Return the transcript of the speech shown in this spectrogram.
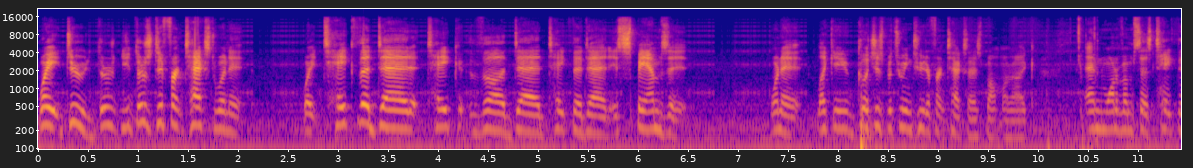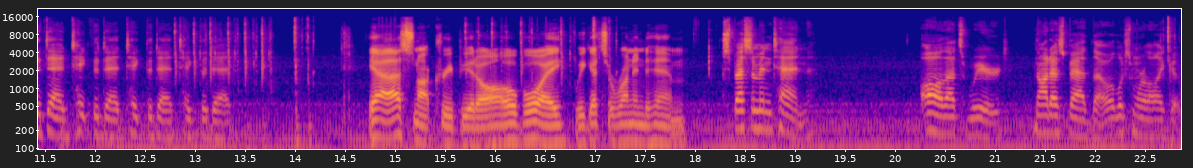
Wait, dude, there's there's different text when it. Wait, take the dead, take the dead, take the dead. It spams it when it like it glitches between two different texts. I just bumped my mic, and one of them says take the dead, take the dead, take the dead, take the dead. Yeah, that's not creepy at all. Oh boy, we get to run into him. Specimen 10. Oh, that's weird. Not as bad though. It looks more like a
